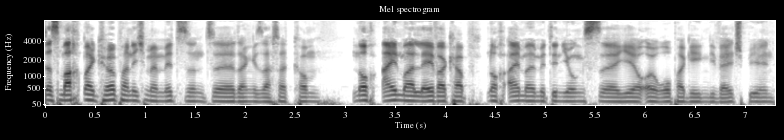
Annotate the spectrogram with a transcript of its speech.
das macht mein Körper nicht mehr mit und äh, dann gesagt hat, komm, noch einmal Laver Cup, noch einmal mit den Jungs äh, hier Europa gegen die Welt spielen.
